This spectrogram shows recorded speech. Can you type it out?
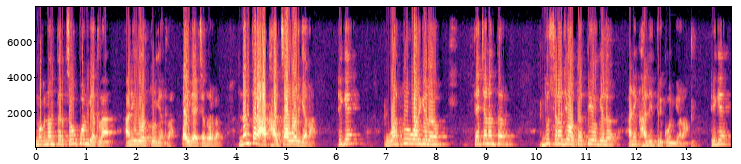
मग नंतर चौकोन घेतला आणि वर्तुळ घेतला? पहिल्या याच्यात बरं का. नंतर हा खालचा वर गेला. ठीक आहे? वर्तुळ वर गेलं. त्याच्यानंतर दुसरं जे होतं ते गेलं आणि खाली त्रिकोण गेला. ठीक आहे?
